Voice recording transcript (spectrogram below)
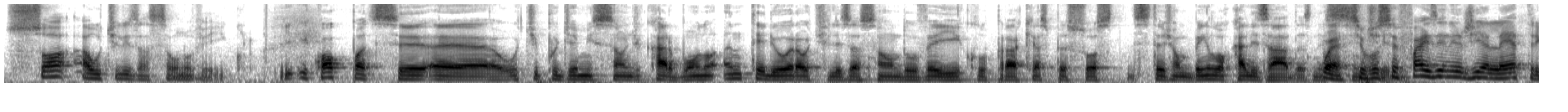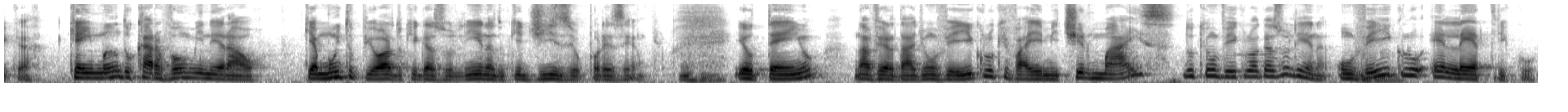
só a utilização no veículo. E, e qual pode ser é, o tipo de emissão de carbono anterior à utilização do veículo para que as pessoas estejam bem localizadas nesse Ué, sentido? Se você faz energia elétrica queimando carvão mineral, que é muito pior do que gasolina, do que diesel, por exemplo. Uhum. Eu tenho, na verdade, um veículo que vai emitir mais do que um veículo a gasolina. Um uhum. veículo elétrico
